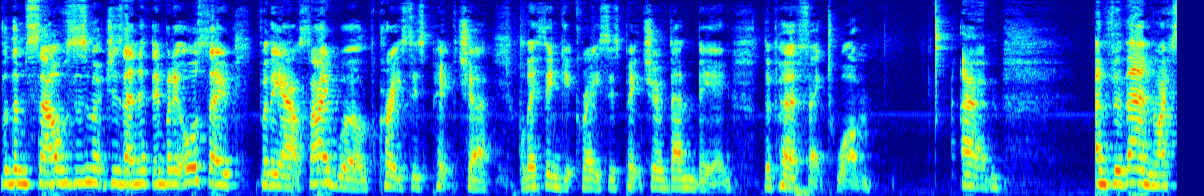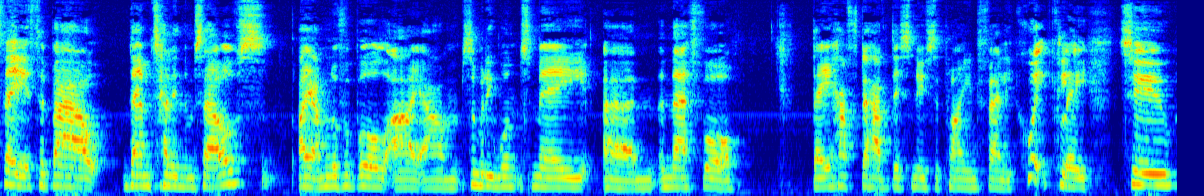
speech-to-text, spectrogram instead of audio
for themselves as much as anything, but it also, for the outside world, creates this picture, or they think it creates this picture of them being the perfect one. Um, and for them, like I say, it's about them telling themselves I am lovable, I am somebody wants me, um, and therefore they have to have this new supply in fairly quickly to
